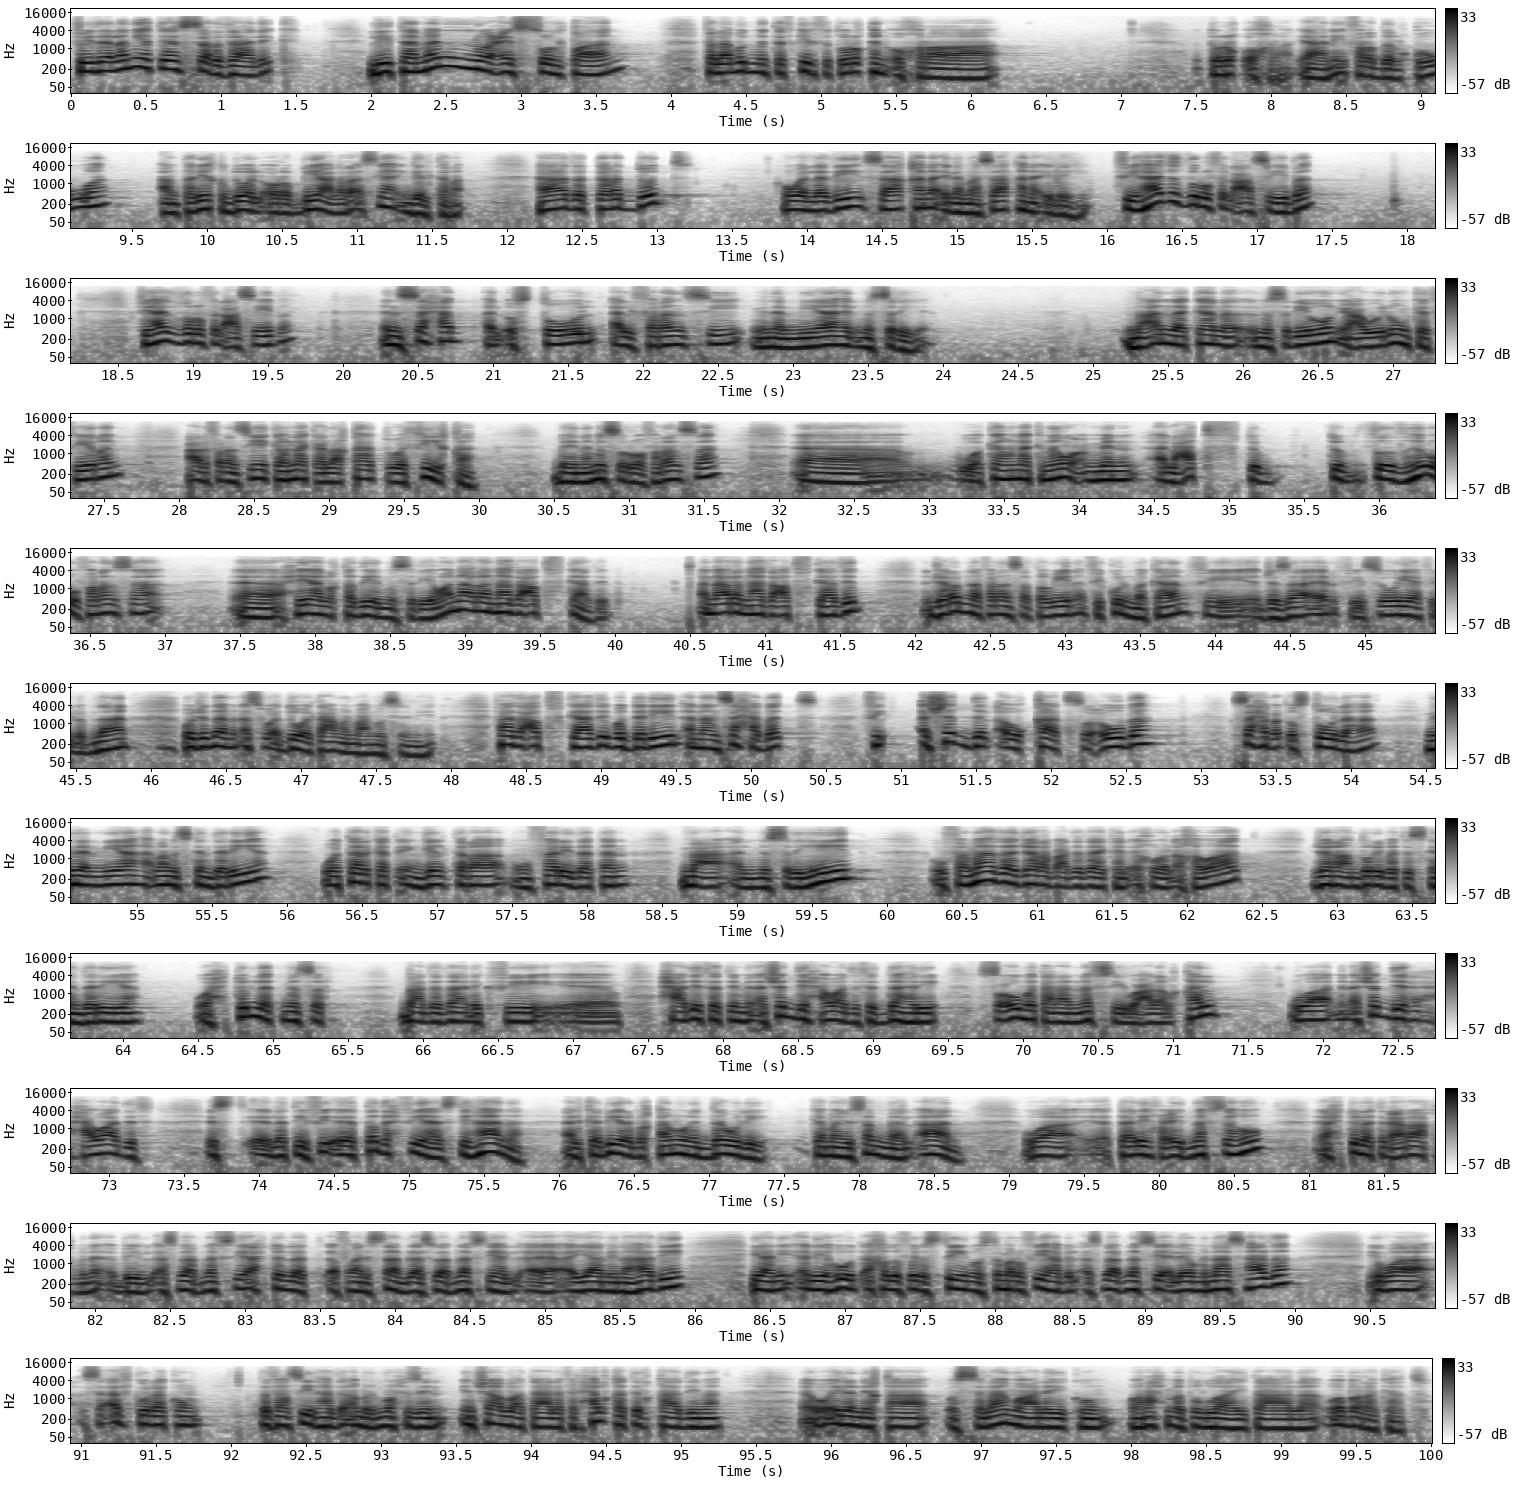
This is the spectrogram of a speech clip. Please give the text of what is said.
فإذا لم يتيسر ذلك لتمنع السلطان فلا بد من التفكير في طرق أخرى. طرق أخرى يعني فرض القوة عن طريق الدول الأوروبية على رأسها إنجلترا. هذا التردد هو الذي ساقنا إلى ما ساقنا إليه. في هذه الظروف العصيبة في هذه الظروف العصيبة انسحب الأسطول الفرنسي من المياه المصرية. مع أن كان المصريون يعولون كثيرا على الفرنسيين كان هناك علاقات وثيقة بين مصر وفرنسا آه وكان هناك نوع من العطف تظهره فرنسا آه حيال القضية المصرية. وأنا أرى أن هذا عطف كاذب. أنا أرى أن هذا عطف كاذب. جربنا فرنسا طويلا في كل مكان في الجزائر في سوريا في لبنان وجدنا من أسوأ الدول تعامل مع المسلمين. فهذا عطف كاذب والدليل أنها انسحبت في أشد الأوقات صعوبة سحبت أسطولها من المياه أمام اسكندرية وتركت إنجلترا منفردة مع المصريين. فماذا جرى بعد ذلك الإخوة والأخوات؟ جرى أن ضربت اسكندرية واحتلت مصر بعد ذلك في آه، حادثة من أشد حوادث الدهر صعوبة على النفس وعلى القلب ومن أشد الحوادث التي في يتضح فيها استهانة الكبيرة بالقانون الدولي كما يسمى الآن والتاريخ يعيد نفسه احتلت العراق بالأسباب نفسها احتلت أفغانستان بالأسباب نفسها أيامنا هذه. يعني اليهود أخذوا فلسطين واستمروا فيها بالأسباب نفسها إلى يوم الناس هذا. وسأذكر لكم تفاصيل هذا الأمر المحزن إن شاء الله تعالى في الحلقة القادمة. وإلى اللقاء. والسلام عليكم ورحمة الله تعالى وبركاته.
